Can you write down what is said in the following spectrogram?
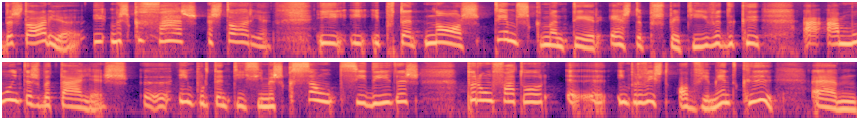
da história, e, mas que faz a história. E, e, e, portanto, nós temos que manter esta perspectiva de que há, há muitas batalhas uh, importantíssimas que são decididas por um fator imprevisto. Obviamente que um,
